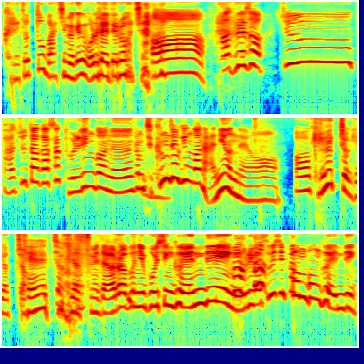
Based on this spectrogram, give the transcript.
그래도 또 마지막에는 원래대로 하자. 아, 아 그래서 쭉 봐주다가 싹 돌린 거는 그럼 네. 즉흥적인 건 아니었네요. 어 계획적이었죠. 계획적이었습니다. 여러분이 보신 그 엔딩, 우리가 수십 번 본 그 엔딩.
